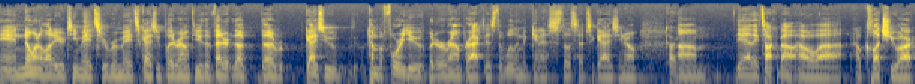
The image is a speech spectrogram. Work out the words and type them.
and knowing a lot of your teammates, your roommates, guys who played around with you, the veter- the the guys who come before you but are around practice, the Willie McGinest, those types of guys. You know, um, yeah, they talk about how uh, how clutch you are.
